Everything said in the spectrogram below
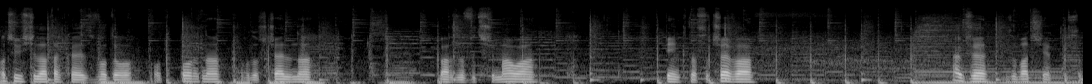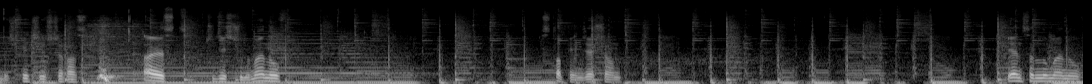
Oczywiście latarka jest wodoodporna wodoszczelna bardzo wytrzymała piękna soczewa także zobaczcie jak to sobie świeci jeszcze raz. To jest 30 lumenów 150 500 lumenów.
